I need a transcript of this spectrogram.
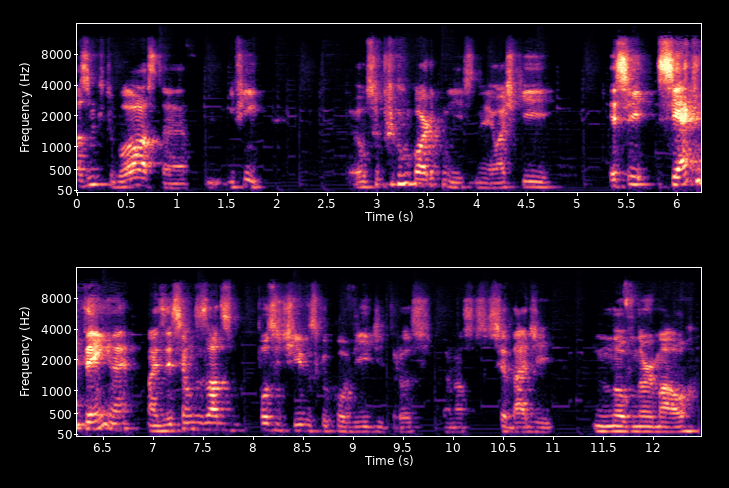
fazendo o que tu gosta, enfim. Eu super concordo com isso, né? Eu acho que esse, se é que tem, né? Mas esse é um dos lados positivos que o Covid trouxe para nossa sociedade novo normal.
